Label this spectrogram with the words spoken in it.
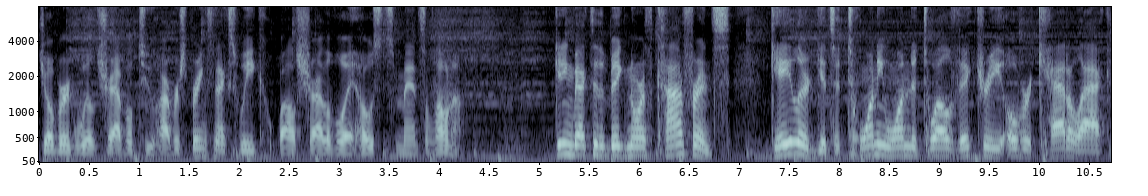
Joburg will travel to Harbor Springs next week while Charlevoix hosts Mancelona. Getting back to the Big North Conference, Gaylord gets a 21 12 victory over Cadillac.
